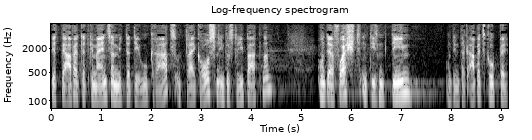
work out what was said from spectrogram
wird bearbeitet gemeinsam mit der TU Graz und drei großen Industriepartnern und er forscht in diesem Team und in der Arbeitsgruppe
